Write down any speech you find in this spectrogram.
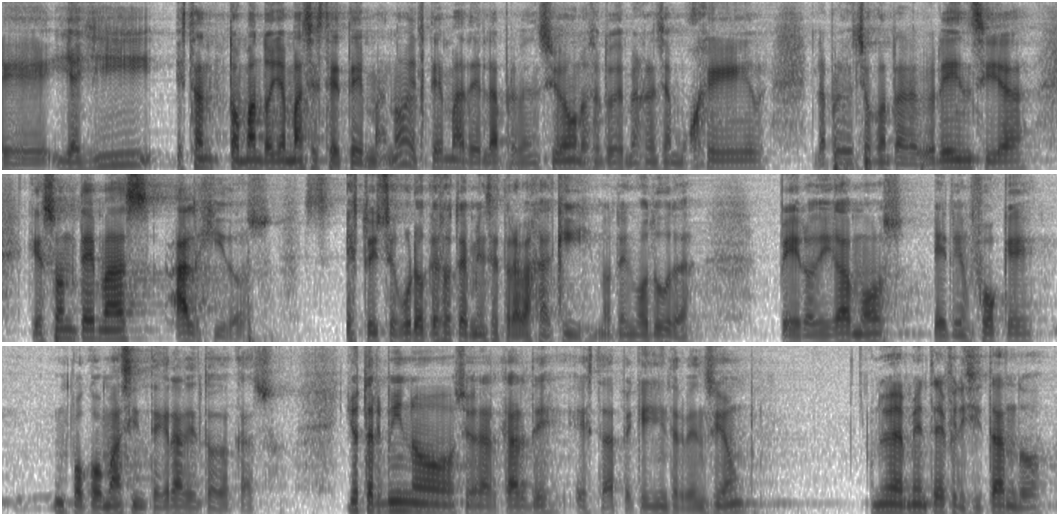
y allí están tomando ya más este tema, ¿no? el tema de la prevención, los centros de emergencia mujer, la prevención contra la violencia, que son temas álgidos. Estoy seguro que eso también se trabaja aquí, no tengo duda, pero digamos, el enfoque un poco más integral en todo caso. Yo termino, señor alcalde, esta pequeña intervención nuevamente felicitando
